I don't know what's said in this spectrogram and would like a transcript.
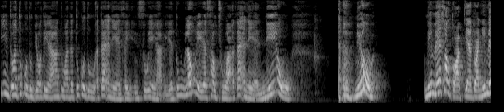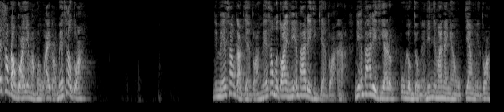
ပြီးရင် तू ကသူ့ကိုယ်သူပြောသေးတာ तू ကသူ့ကိုယ်သူအသက်အန္တရာယ်စိတ်စိုးရင်ရပြီလေ तू လုံနေတဲ့ဆောက်ချူကအသက်အန္တရာယ်နင်းကို နင်းကိုနင်းမဲဆောက်သွားပြန်သွားနင်းမဲဆောက်တောင်သွားရမှာမဟုတ်ဘူးအဲ့ကောင်မဲဆောက်သွား နင်မဲဆောက်တာပြန်သွားမဲဆောက်မသွားရင်နင်အဘတွေစီပြန်သွားအဲ့ဒါနင်အဘတွေစီကတော့ပိုလုံကြုံတယ်နင်မြန်မာနိုင်ငံကိုပြန်ဝင်သွား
